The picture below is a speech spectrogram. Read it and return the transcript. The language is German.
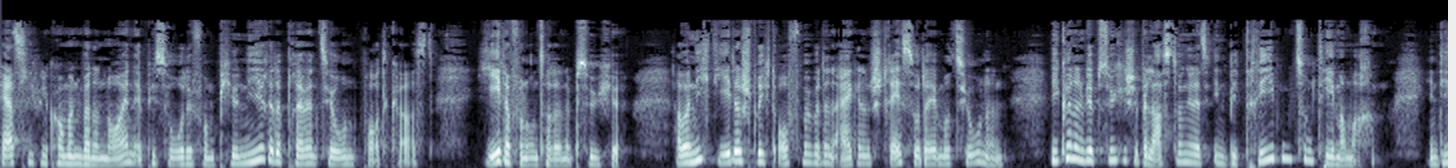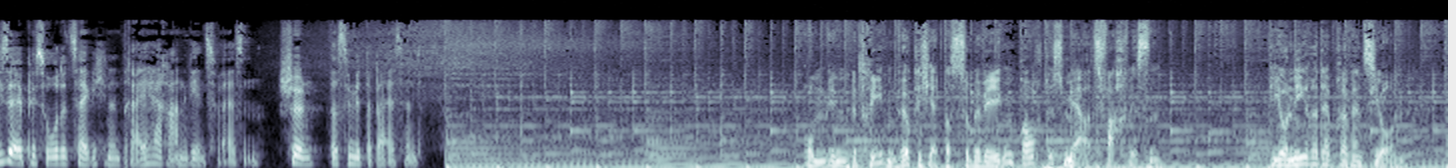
Herzlich willkommen bei einer neuen Episode vom Pioniere der Prävention Podcast. Jeder von uns hat eine Psyche. Aber nicht jeder spricht offen über den eigenen Stress oder Emotionen. Wie können wir psychische Belastungen jetzt in Betrieben zum Thema machen? In dieser Episode zeige ich Ihnen drei Herangehensweisen. Schön, dass Sie mit dabei sind. Um in Betrieben wirklich etwas zu bewegen, braucht es mehr als Fachwissen. Pioniere der Prävention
